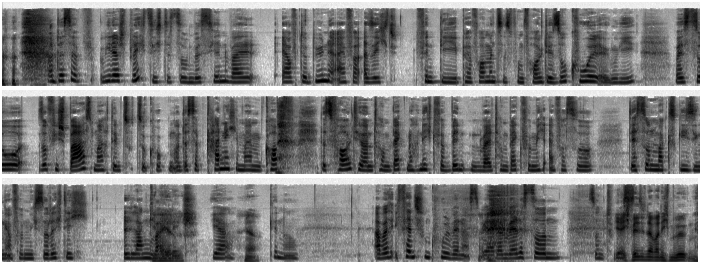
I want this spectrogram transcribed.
und deshalb widerspricht sich das so ein bisschen, weil er auf der Bühne einfach, also ich finde die Performances vom Faultier so cool irgendwie, weil es so, so viel Spaß macht, dem zuzugucken. Und deshalb kann ich in meinem Kopf das Faultier und Tom Beck noch nicht verbinden, weil Tom Beck für mich einfach so, der ist so ein Max Giesinger für mich, so richtig langweilig. Generisch. Ja, ja, genau. Aber ich fände es schon cool, wenn das wäre. Dann wäre das so ein, so ein Twist. Ja, ich will den aber nicht mögen.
